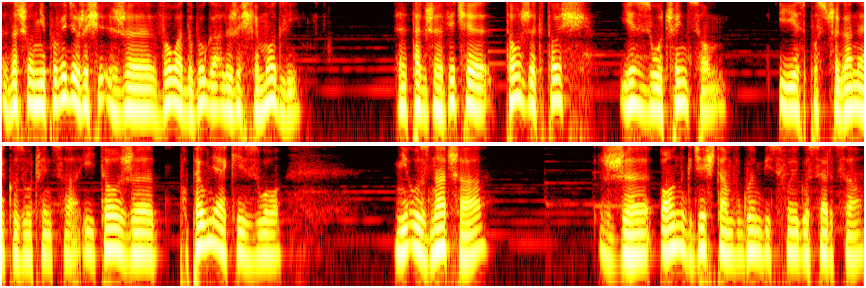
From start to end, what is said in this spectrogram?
Znaczy, on nie powiedział, że, się, że woła do Boga, ale że się modli. E, także wiecie, to, że ktoś jest złoczyńcą i jest postrzegany jako złoczyńca, i to, że popełnia jakieś zło, nie oznacza, że on gdzieś tam w głębi swojego serca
